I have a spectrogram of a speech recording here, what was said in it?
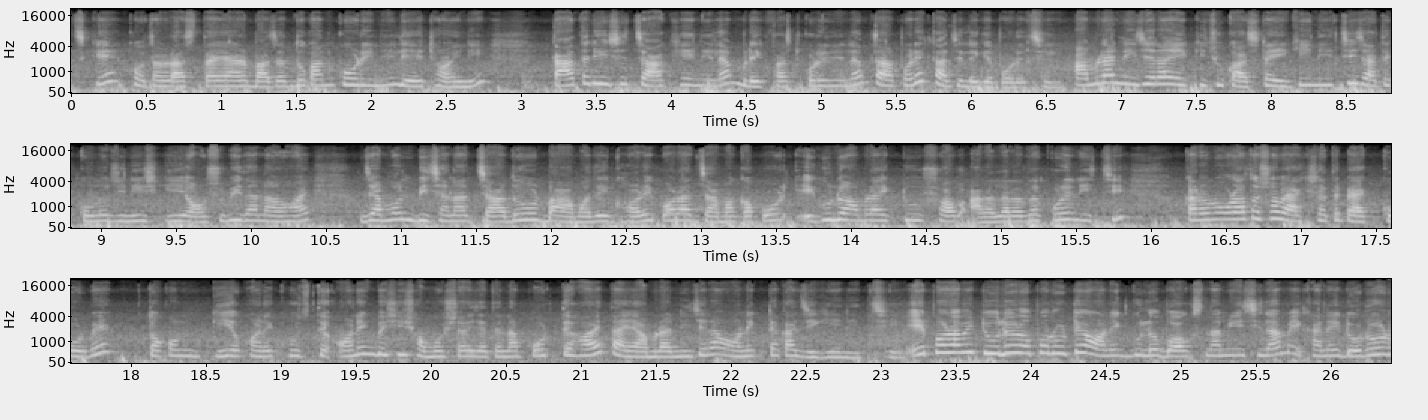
আজকে, কোথাও রাস্তায় আর বাজার দোকান করিনি লেট হয়নি। তাড়াতাড়ি এসে চা খেয়ে নিলাম ব্রেকফাস্ট করে নিলাম, তারপরে কাজে লেগে পড়েছি। আমরা নিজেরা এই কিছু কাজটা এগিয়ে নিচ্ছি যাতে কোনো জিনিস গিয়ে অসুবিধা না হয়, যেমন বিছানার চাদর বা আমাদের ঘরে পরার জামা কাপড় এগুলো আমরা একটু সব আলাদা আলাদা করে নিচ্ছি। কারণ ওরা তো সব একসাথে প্যাক করবে, তখন গিয়ে ওখানে খুঁজতে অনেক বেশি সমস্যায় যাতে না পড়তে হয়, তাই আমরা নিজেরা অনেকটা কাজ এগিয়ে নিচ্ছি। এরপর আমি টুলের ওপর উঠে অনেকগুলো বক্স নামিয়েছিলাম। এখানে ডোডোর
